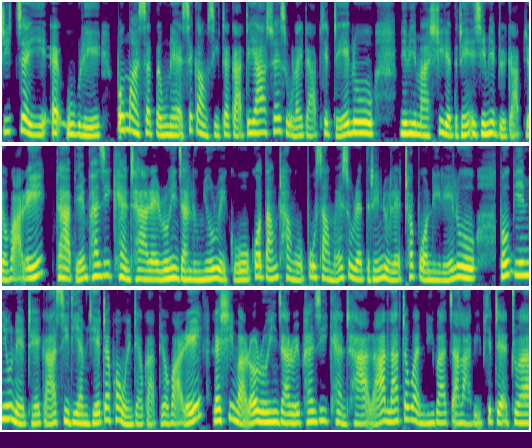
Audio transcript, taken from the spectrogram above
ကြီးကြပ်ရေးအဥပဒေပုံမှန်73နဲ့စစ်ကောင်စီတပ်ကတရားစွဲဆိုလိုက်တာဖြစ်တယ်လို့မြေပြင်မှာရှိတဲ့သတင်းအရင်းမြစ်တွေကပြောပါတယ် ဒါအပြင်ဖမ်းဆီးခံထားတဲ့ရိုဟင်ဂျာလူမျိုးတွေကိုကော့တောင်းထောင်ကိုပို့ဆောင်မယ်ဆိုတဲ့သတင်းတွေလည်းထွက်ပေါ်နေတယ်လို့ဗုတ်ပြင်းမျိုးနယ်ထဲက CDM ရဲတပ်ဖွဲ့ဝင်တယောက်ကပြောပါတယ်။လက်ရှိမှာတော့ရိုဟင်ဂျာတွေဖမ်းဆီးခံထားတာလတဝက်နီးပါးကြာလာပြီဖြစ်တဲ့အတွက်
